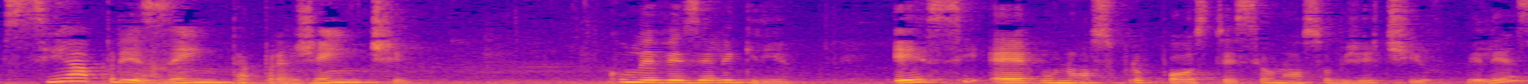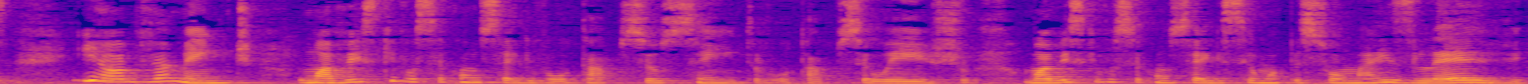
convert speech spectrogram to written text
se apresenta para gente com leveza e alegria. Esse é o nosso propósito, esse é o nosso objetivo, beleza? E obviamente, uma vez que você consegue voltar para o seu centro, voltar para o seu eixo, uma vez que você consegue ser uma pessoa mais leve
